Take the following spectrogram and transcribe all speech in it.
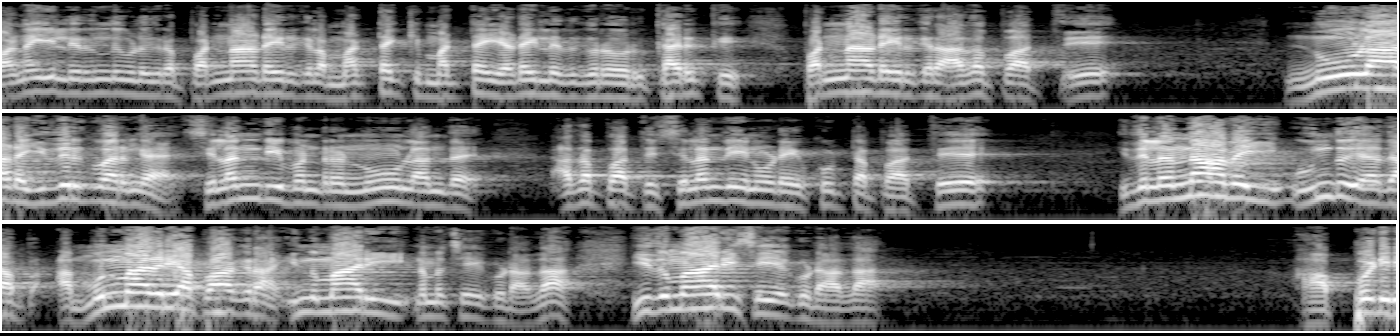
பனையில் இருந்து விழுகிற பன்னாடை இருக்கிற மட்டைக்கு மட்டை இடையில இருக்கிற ஒரு கருக்கு பன்னாடை இருக்கிற அதை பார்த்து நூலாட இது இருக்கு பாருங்க சிலந்தி பண்ற நூல் அந்த அதை பார்த்து சிலந்தியினுடைய கூட்டை பார்த்து இதுல இருந்தா அவை உந்து அதை முன்மாதிரியா பாக்குறான் இந்த மாதிரி நம்ம செய்யக்கூடாதா? இது மாதிரி செய்யக்கூடாதா? அப்படி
